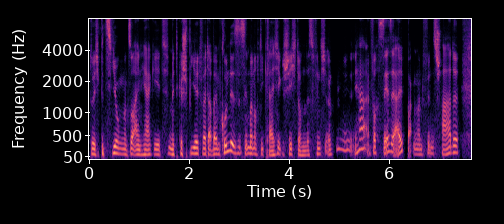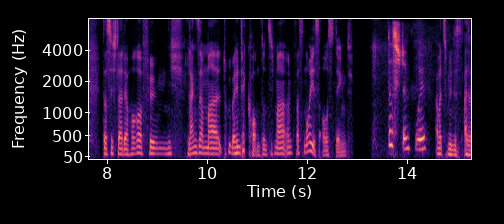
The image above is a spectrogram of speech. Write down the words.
durch Beziehungen und so einhergeht, mitgespielt wird. Aber im Grunde ist es immer noch die gleiche Geschichte und das finde ich irgendwie, ja, einfach sehr, sehr altbacken und finde es schade, dass sich da der Horrorfilm nicht langsam mal drüber hinwegkommt und sich mal irgendwas Neues ausdenkt. Das stimmt wohl. Aber zumindest, also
